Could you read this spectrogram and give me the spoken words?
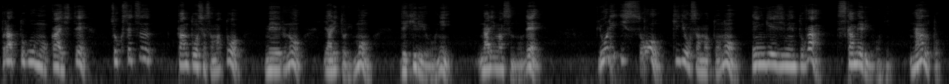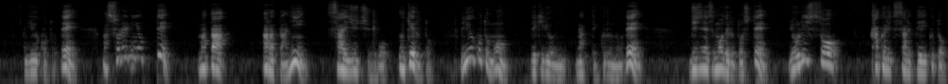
プラットフォームを介して直接担当者様とメールのやり取りもできるようになりますので、より一層企業様とのエンゲージメントがつかめるようになるということで、まあ、それによってまた新たに再受注を受けるということもできるようになってくるので、ビジネスモデルとしてより一層確立されていくと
